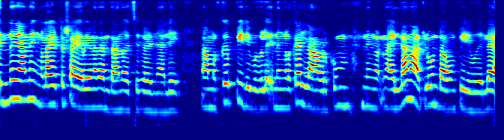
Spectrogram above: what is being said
ഇന്ന് ഞാൻ നിങ്ങളായിട്ട് ഷെയർ ചെയ്യണത് എന്താണെന്ന് വെച്ച് കഴിഞ്ഞാൽ നമുക്ക് പിരിവുകൾ നിങ്ങൾക്ക് എല്ലാവർക്കും നിങ്ങൾ എല്ലാ നാട്ടിലും ഉണ്ടാവും പിരിവ് അല്ലേ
